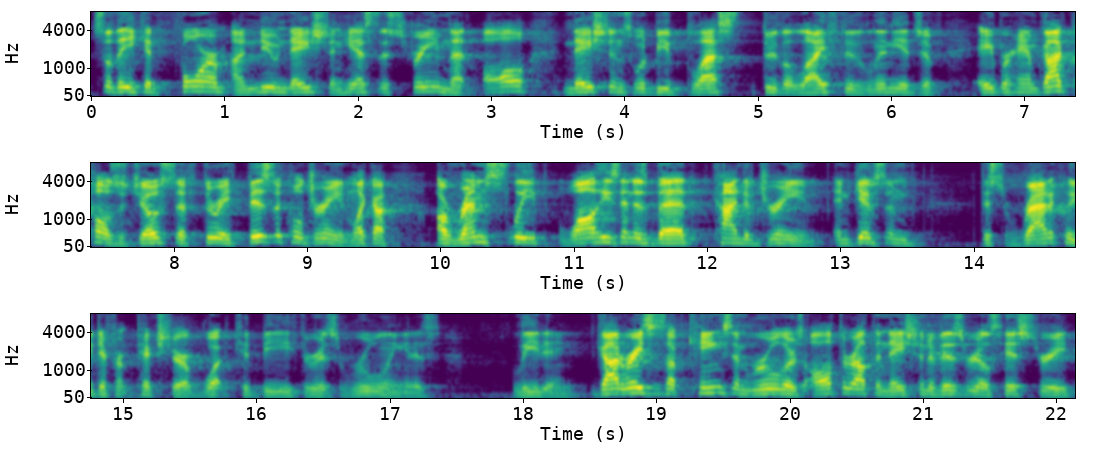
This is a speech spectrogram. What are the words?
so that he can form a new nation. He has this dream that all nations would be blessed through the life, through the lineage of Abraham. God calls Joseph through a physical dream, like a, a REM sleep while he's in his bed kind of dream, and gives him this radically different picture of what could be through his ruling and his leading. God raises up kings and rulers all throughout the nation of Israel's history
